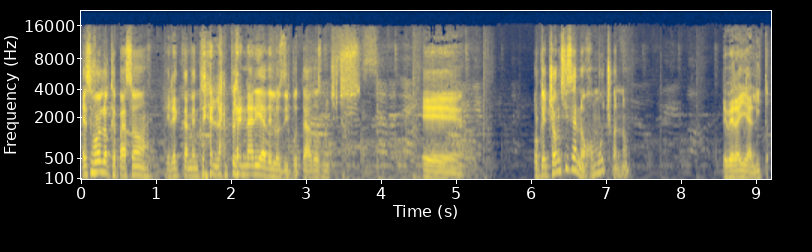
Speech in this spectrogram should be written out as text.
Eso fue lo que pasó directamente en la plenaria de los diputados, muchachos. Eh, porque Chong sí se enojó mucho, ¿no? De ver ahí a Alito.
